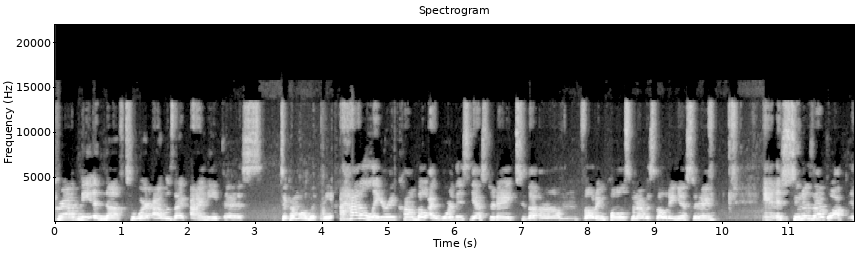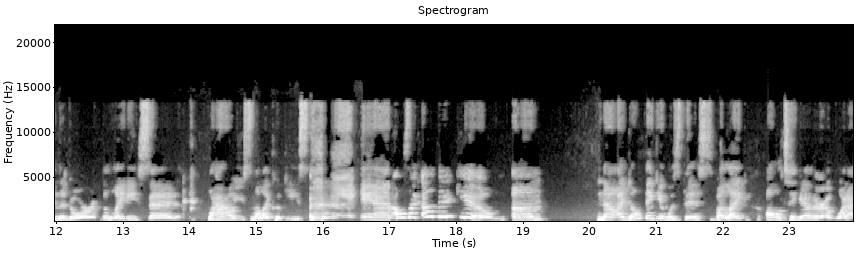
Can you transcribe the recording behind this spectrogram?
grabbed me enough to where I was like, I need this to come home with me. I had a layering combo. I wore this yesterday to the um, voting polls when I was voting yesterday. And as soon as I walked in the door, the lady said, Wow, you smell like cookies. and I was like, Oh, thank you. Um, now I don't think it was this, but like all together of what I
